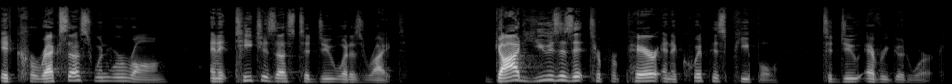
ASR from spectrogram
It corrects us when we're wrong, and it teaches us to do what is right. God uses it to prepare and equip his people to do every good work.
